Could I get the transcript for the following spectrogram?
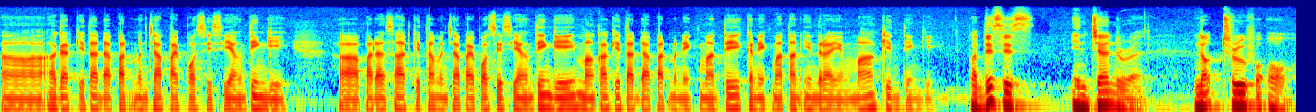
eh, agar kita dapat mencapai posisi yang tinggi. Eh, pada saat kita mencapai posisi yang tinggi, maka kita dapat menikmati kenikmatan indera yang makin tinggi. But this is in general, not true for all.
